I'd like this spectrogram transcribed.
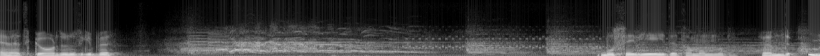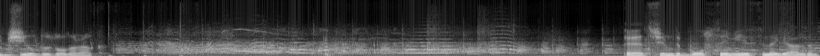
Evet gördüğünüz gibi bu seviyeyi de tamamladım. Hem de 3 yıldız olarak. Evet şimdi boss seviyesine geldim.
